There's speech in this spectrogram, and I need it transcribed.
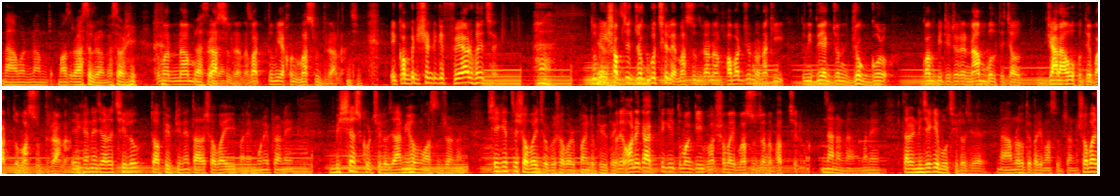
না আমার নাম রাসেল রানা সরি তোমার নাম রাসেল রাসেল রানা বাট তুমি এখন মাসুদ রানা। জি। এই কম্পিটিশনটিকে ফেয়ার হয়েছে? হ্যাঁ। তুমি সবচেয়ে যোগ্য ছেলে মাসুদ রানা হবার জন্য নাকি তুমি দুই একজন যোগ্য কম্পিটিটরের নাম বলতে চাও যারাও হতে পারতো মাসুদ রানা? এখানে যারা ছিল টপ ফিফটিনে তারা সবাই মানে মনে প্রাণে বিশ্বাস করছিল যে আমি হব মাসুদ রানা। সেক্ষেত্রে সবাই যোগ্য সবার পয়েন্ট অফ ভিউ থেকে। মানে অনেক আগ থেকেই তোমাকেই সবাই মাসুদ রানা ভাবছিল। না না না মানে তারা নিজেকে বলছিল যে না আমরা হতে পারি মাসুদ রানা। সবার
